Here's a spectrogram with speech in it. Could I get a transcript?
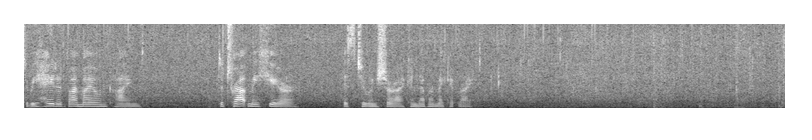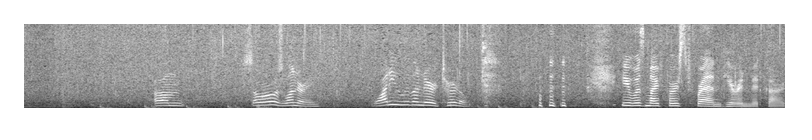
To be hated by my own kind. To trap me here is to ensure I can never make it right. Um, so I was wondering, why do you live under a turtle? He was my first friend here in Midgard.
